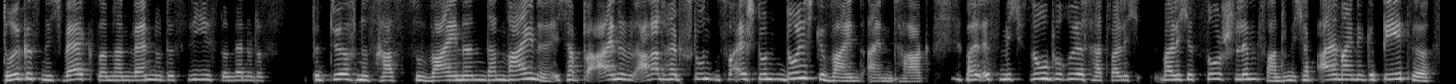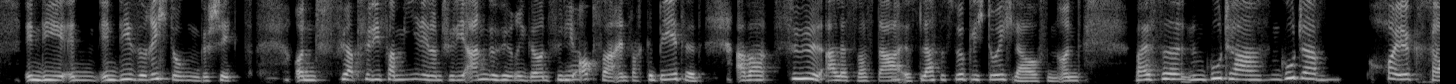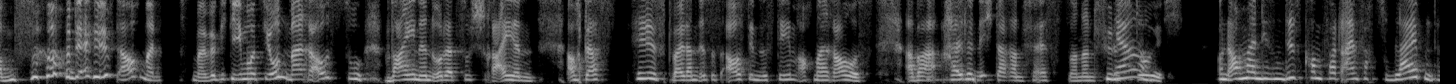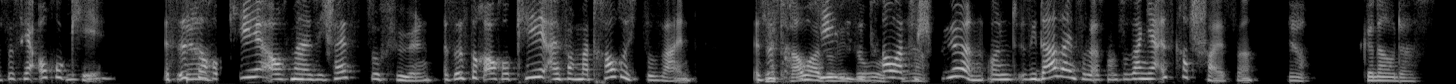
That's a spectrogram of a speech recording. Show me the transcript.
drück es nicht weg, sondern wenn du das siehst und wenn du das Bedürfnis hast zu weinen, dann weine. Ich habe eine, anderthalb Stunden, zwei Stunden durchgeweint einen Tag, weil es mich so berührt hat, weil ich, weil ich es so schlimm fand. Und ich habe all meine Gebete in die, in, in diese Richtungen geschickt und für, für die Familien und für die Angehörige und für die. Opfer einfach gebetet. Aber fühl alles, was da ist. Lass es wirklich durchlaufen. Und weißt du, ein guter, ein guter Heulkrampf. Der hilft auch manchmal, wirklich die Emotionen mal rauszuweinen oder zu schreien. Auch das hilft, weil dann ist es aus dem System auch mal raus. Aber halte nicht daran fest, sondern fühl ja. es durch. Und auch mal in diesem Diskomfort einfach zu bleiben, das ist ja auch okay. Mhm. Es ist ja. doch okay, auch mal sich scheiße zu fühlen. Es ist doch auch okay, einfach mal traurig zu sein. Es ja, ist Trauer okay, sowieso. diese Trauer zu spüren und sie da sein zu lassen und zu sagen, ja, ist gerade scheiße. Ja, genau das.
